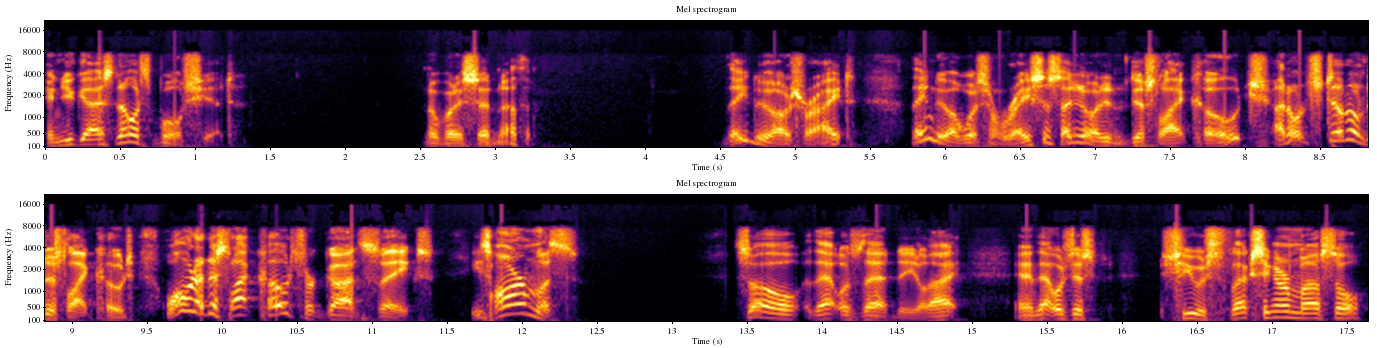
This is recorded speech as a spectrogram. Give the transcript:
And you guys know it's bullshit. Nobody said nothing. They knew I was right. They knew I wasn't racist. I knew I didn't dislike Coach. I don't still don't dislike Coach. Why would I dislike Coach for God's sakes? He's harmless. So that was that deal. I and that was just she was flexing her muscle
